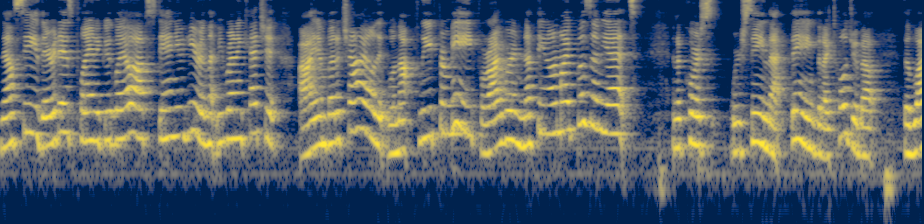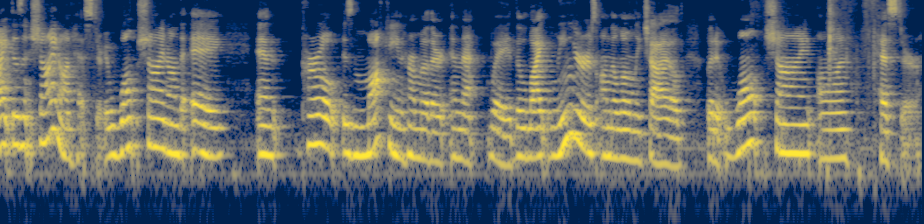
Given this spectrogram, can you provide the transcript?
Now see, there it is, playing a good way off. Stand you here and let me run and catch it. I am but a child. It will not flee from me, for I wear nothing on my bosom yet. And of course, we're seeing that thing that I told you about. The light doesn't shine on Hester, it won't shine on the A. And Pearl is mocking her mother in that way. The light lingers on the lonely child, but it won't shine on Hester.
